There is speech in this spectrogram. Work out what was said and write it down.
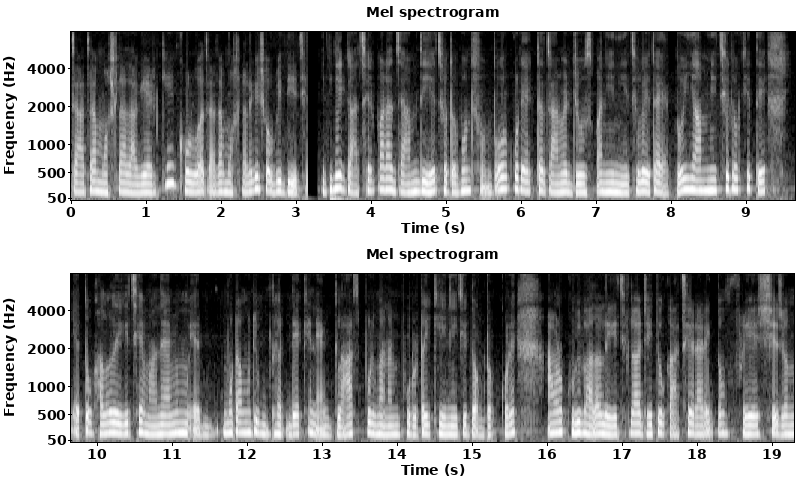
যা যা মশলা লাগে আর কি, ঘরোয়া যা যা মশলা লাগে সবই দিয়েছি। এদিকে গাছের পাড়া জাম দিয়ে ছোট বোন সুন্দর করে একটা জামের জুস বানিয়ে নিয়েছিল। এটা এতই ইয়াম্মি ছিল খেতে, এত ভালো লেগেছে। মানে আমি মোটামুটি দেখেন এক গ্লাস পরিমাণ আমি পুরোটাই খেয়ে নিয়েছি ডক ডক করে। আমার খুবই ভালো লেগেছিল। আর যেহেতু গাছের আর একদম ফ্রেশ সেজন্য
